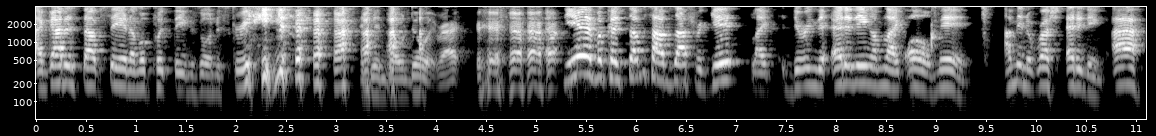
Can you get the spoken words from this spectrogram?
I gotta stop saying I'm gonna put things on the screen. and then don't do it, right? yeah, because sometimes I forget. Like during the editing, I'm like, oh man, I'm in a rush editing. Ah,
